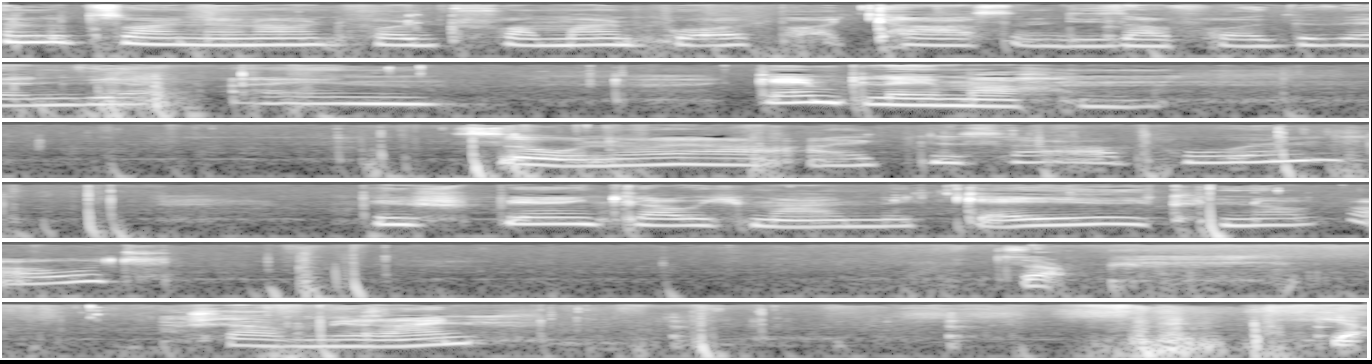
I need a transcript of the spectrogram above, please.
Hallo zu einer neuen Folge von meinem Brawl Podcast. In dieser Folge werden wir ein Gameplay machen. So, neue Ereignisse abholen. Wir spielen, glaube ich, mal mit Gale Knockout. So, schauen wir rein. Ja,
